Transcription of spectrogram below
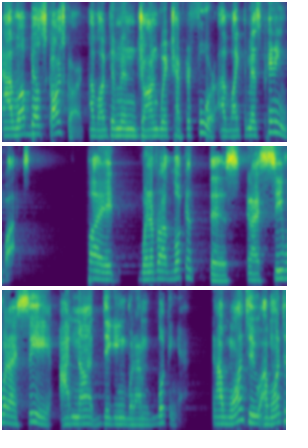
I love Bill Skarsgård. I loved him in John Wick Chapter Four. I liked him as Pennywise. But whenever I look at this and I see what I see, I'm not digging what I'm looking at. And I want to, I want to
